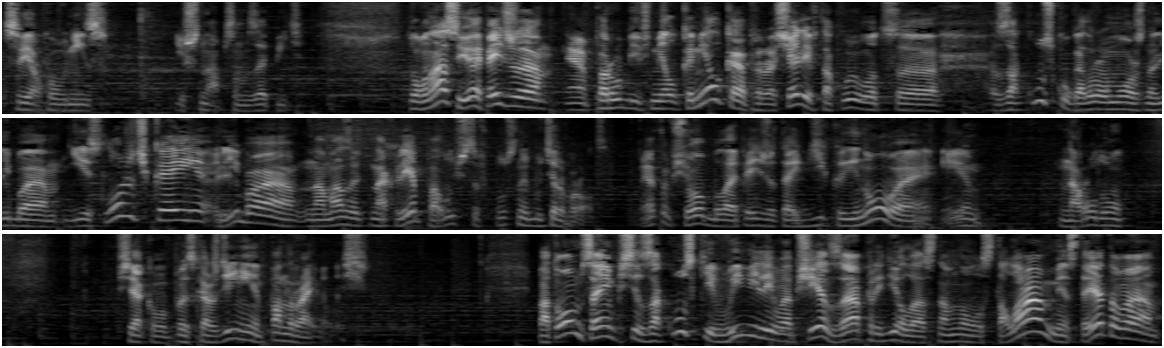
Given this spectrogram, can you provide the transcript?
сверху вниз и шнапсом запить, то у нас ее, опять же, э, порубив мелко-мелко, превращали в такую вот э, закуску, которую можно либо есть ложечкой, либо намазать на хлеб, получится вкусный бутерброд. Это все было, опять же, так дико и новое, и народу всякого происхождения понравилось. Потом сами себе закуски вывели вообще за пределы основного стола. Вместо этого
